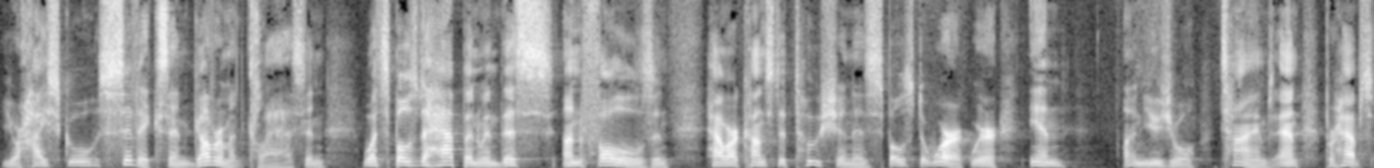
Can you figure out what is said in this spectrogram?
your high school civics and government class and what's supposed to happen when this unfolds and how our Constitution is supposed to work. We're in unusual times. And perhaps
